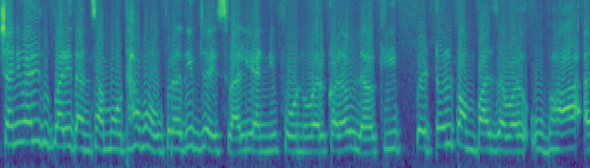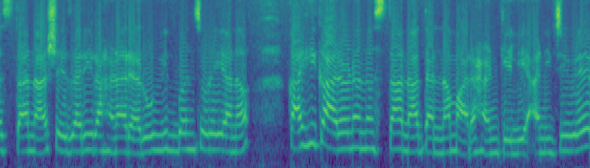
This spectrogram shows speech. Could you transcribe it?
शनिवारी दुपारी त्यांचा मोठा भाऊ प्रदीप जयस्वाल यांनी फोनवर कळवलं की पेट्रोल पंपाजवळ उभा असताना शेजारी राहणाऱ्या रोहित बनसोडे यानं काही कारण नसताना त्यांना मारहाण केली आणि जीवे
